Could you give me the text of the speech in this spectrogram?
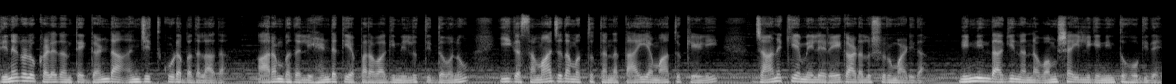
ದಿನಗಳು ಕಳೆದಂತೆ ಗಂಡ ಅಂಜಿತ್ ಕೂಡ ಬದಲಾದ. ಆರಂಭದಲ್ಲಿ ಹೆಂಡತಿಯ ಪರವಾಗಿ ನಿಲ್ಲುತ್ತಿದ್ದವನು ಈಗ ಸಮಾಜದ ಮತ್ತು ತನ್ನ ತಾಯಿಯ ಮಾತು ಕೇಳಿ ಜಾನಕಿಯ ಮೇಲೆ ರೇಗಾಡಲು ಶುರು ಮಾಡಿದ. ನಿನ್ನಿಂದಾಗಿ ನನ್ನ ವಂಶ ಇಲ್ಲಿಗೆ ನಿಂತು ಹೋಗಿದೆ.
